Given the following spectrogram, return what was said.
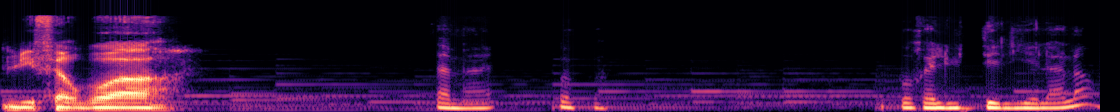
lui faire voir. Sa mère, pourquoi pas? On pourrait lui délier la langue.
